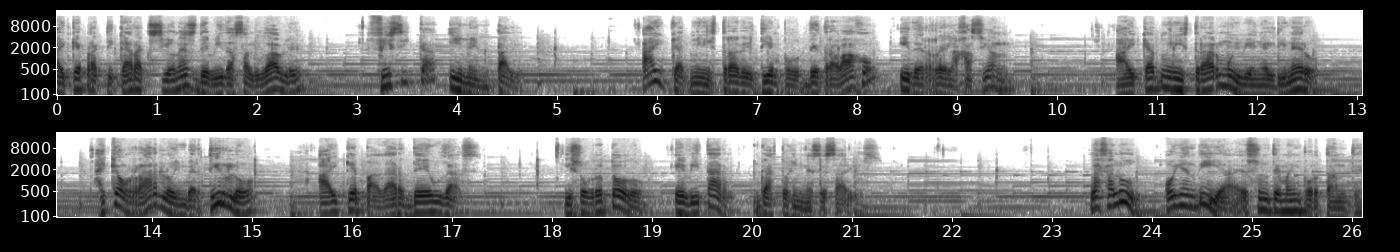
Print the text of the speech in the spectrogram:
Hay que practicar acciones de vida saludable, física y mental. Hay que administrar el tiempo de trabajo y de relajación hay que administrar muy bien el dinero. Hay que ahorrarlo, invertirlo. Hay que pagar deudas. Y sobre todo, evitar gastos innecesarios. La salud hoy en día es un tema importante,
